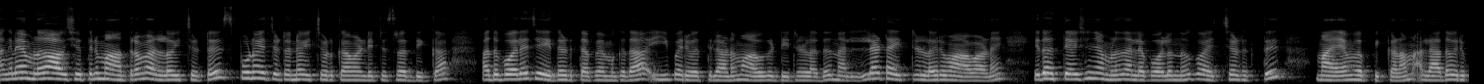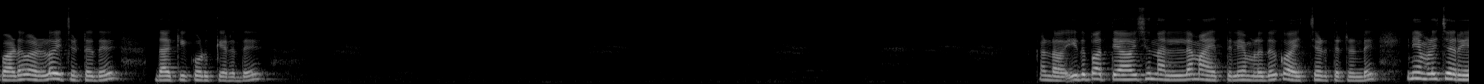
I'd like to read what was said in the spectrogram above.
അങ്ങനെ നമ്മൾ ആവശ്യത്തിന് മാത്രം വെള്ളം ഒഴിച്ചിട്ട് സ്പൂൺ വെച്ചിട്ട് തന്നെ ഒഴിച്ചു കൊടുക്കാൻ വേണ്ടിയിട്ട് ശ്രദ്ധിക്കുക. അതുപോലെ ചെയ്തെടുത്തപ്പോൾ നമുക്കിതാ ഈ പരുവത്തിലാണ് മാവ് കിട്ടിയിട്ടുള്ളത്. നല്ല ടൈറ്റ് ഉള്ള ഒരു മാവാണ്. ഇത് അത്യാവശ്യം നമ്മൾ നല്ലപോലെ ഒന്ന് കുഴച്ചെടുത്ത് മയം വെപ്പിക്കണം. അല്ലാതെ ഒരുപാട് വെള്ളം ഒഴിച്ചിട്ട് ഇത് ഇതാക്കി കൊടുക്കരുത്. കണ്ടോ? ഇതിപ്പോൾ അത്യാവശ്യം നല്ല മയത്തിൽ നമ്മളിത് കുഴച്ചെടുത്തിട്ടുണ്ട്. ഇനി നമ്മൾ ചെറിയ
